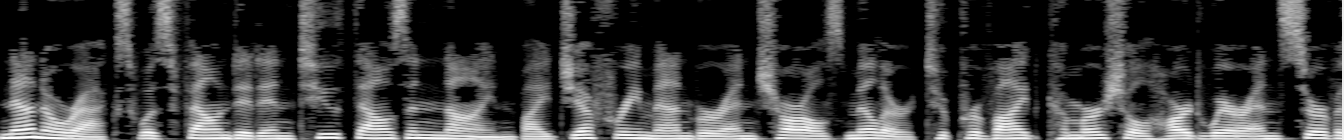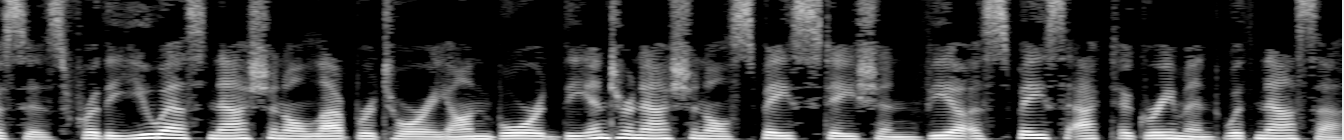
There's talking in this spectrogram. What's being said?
Nanoracks was founded in 2009 by Jeffrey Manber and Charles Miller to provide commercial hardware and services for the U.S. National Laboratory on board the International Space Station via a Space Act agreement with NASA.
